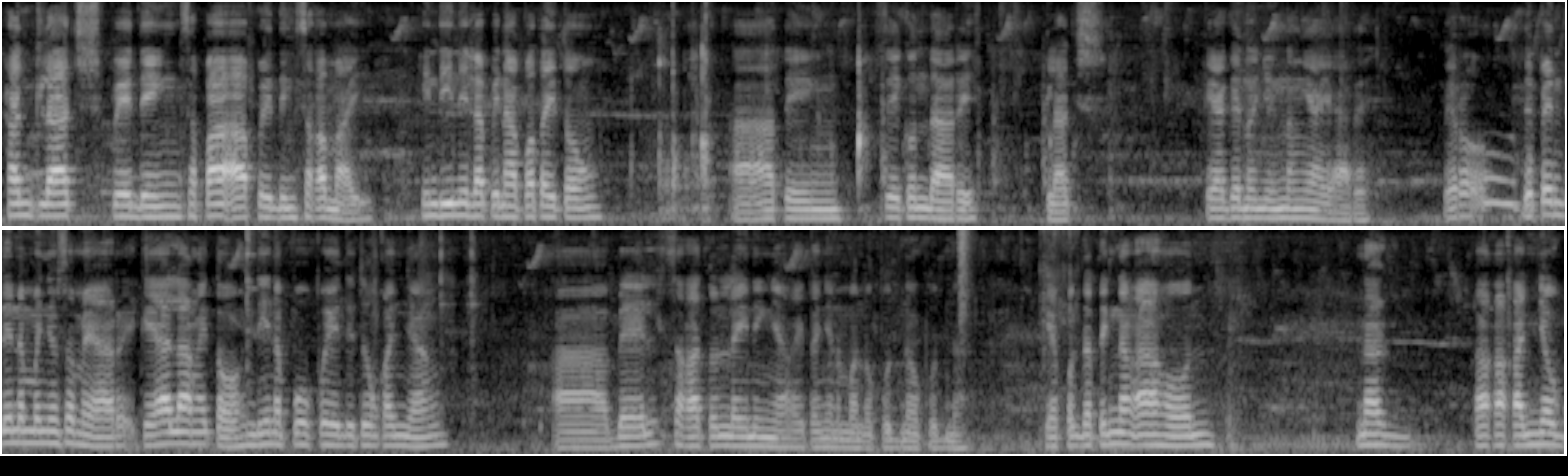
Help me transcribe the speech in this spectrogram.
hand clutch pwedeng sa paa, pwedeng sa kamay. Hindi nila pinapatay tong ah, ating secondary clutch. Kaya ganun yung nangyayari. Pero depende naman yung sa may-ari. Kaya lang ito, hindi na po pwede itong kanyang ah, bell sa katon lining niya. Kita niyo naman upod na upod na. Kaya pagdating ng ahon, nagkakakanyog.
